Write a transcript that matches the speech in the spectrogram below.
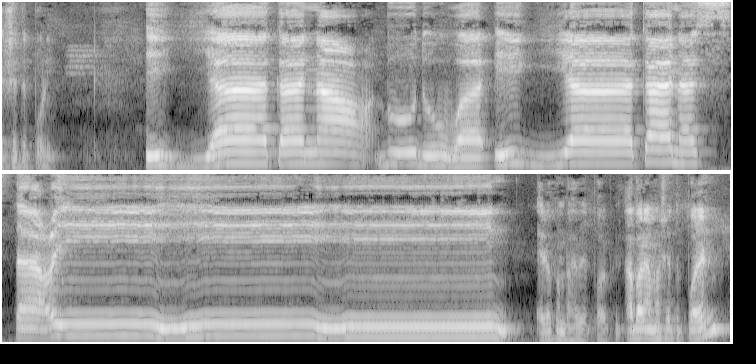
একসাথে পড়ি إياك نعبد وإياك نستعين এরকম ভাবে পড়বেন। আবার আমার সাথে পড়েন।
